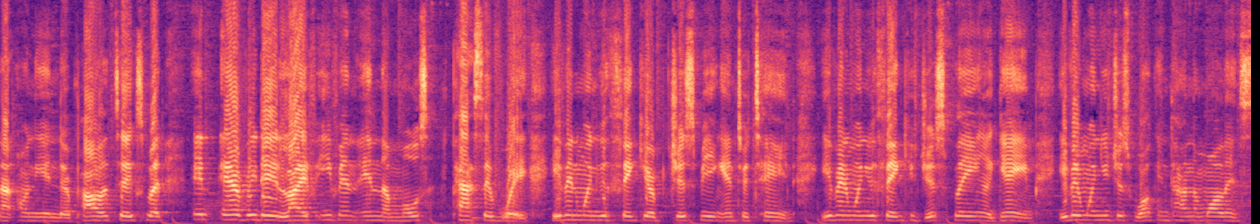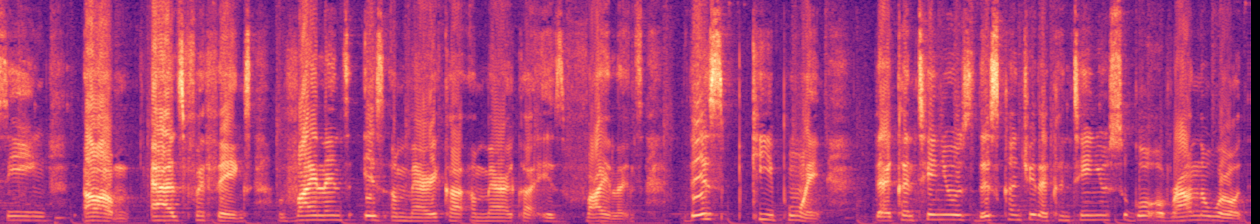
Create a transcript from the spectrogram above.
not only in their politics, but in everyday life, even in the most passive way. Even when you think you're just being entertained, even when you think you're just playing a game, even when you're just walking down the mall and seeing um, ads for things. Violence is America. America is violence. This key point that continues, this country that continues to go around the world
